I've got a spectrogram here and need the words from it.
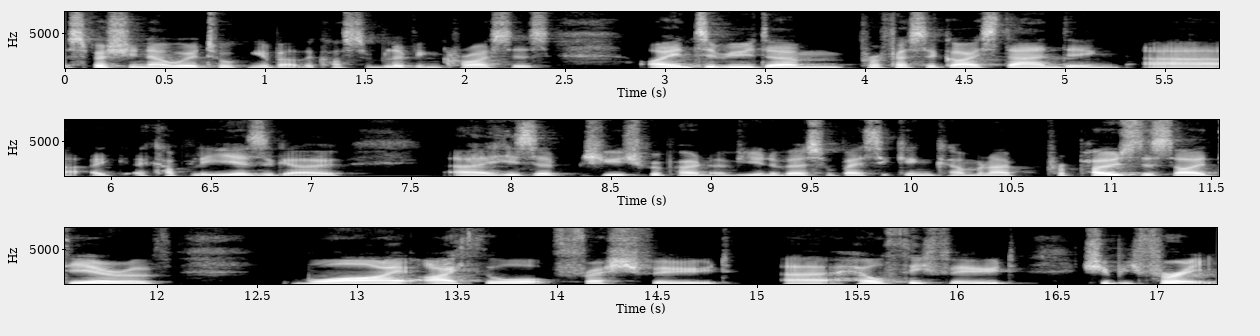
especially now we're talking about the cost of living crisis. I interviewed um, Professor Guy Standing uh, a, a couple of years ago uh, he's a huge proponent of universal basic income, and I proposed this idea of why I thought fresh food, uh, healthy food, should be free.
